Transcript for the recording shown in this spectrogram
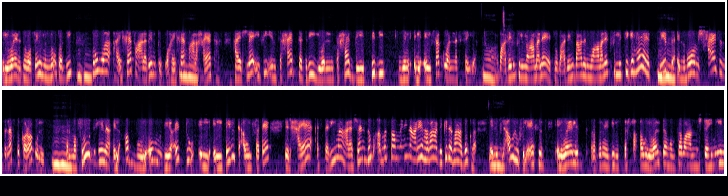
الوالد هو فهم النقطة دي هو هيخاف على بنته وهيخاف على حياتها. هتلاقي في انسحاب تدريجي والانسحاب بيبتدي من الفجوة النفسية. وبعدين في المعاملات وبعدين بعد المعاملات في الاتجاهات. بيبدأ إن هو مش حاسس بنفسه كرجل. المفروض هنا الأب والأم بيعدوا البنت أو الفتاة للحياة السليمة علشان نبقى مطمنين عليها بعد كده مع زوجها. لأن في الأول وفي الآخر الوالد ربنا يديله الصحة أو الوالدة هم طبعا مش دايمين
